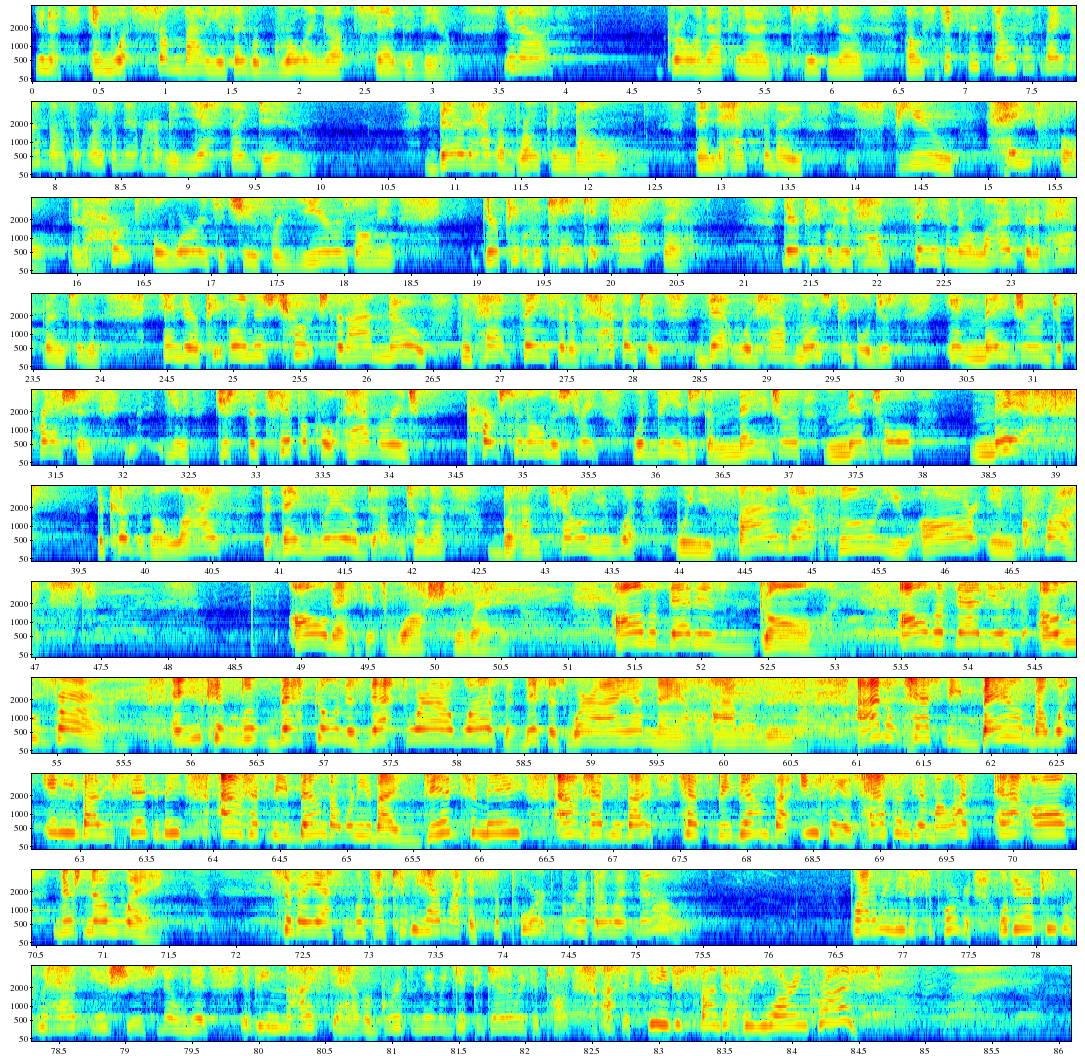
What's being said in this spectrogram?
you know, and what somebody as they were growing up said to them. You know, growing up, you know, as a kid, you know, oh, sticks and stones can break my bones, but words will never hurt me. Yes, they do. Better to have a broken bone than to have somebody spew hateful and hurtful words at you for years on end. There are people who can't get past that. There are people who've had things in their lives that have happened to them. And there are people in this church that I know who've had things that have happened to them that would have most people just in major depression. You know, just the typical average person on the street would be in just a major mental mess because of the life that they've lived up until now. But I'm telling you what, when you find out who you are in Christ, all that gets washed away. All of that is gone. All of that is over. And you can look back on as that's where I was, but this is where I am now. Hallelujah. I don't have to be bound by what anybody said to me. I don't have to be bound by what anybody did to me. I don't have anybody have to be bound by anything that's happened in my life at all. There's no way. Somebody asked me one time, can we have like a support group? And I went, no. Why do we need a support group? Well, there are people who have issues, you know, and it, it'd be nice to have a group that we would get together, we could talk. I said, you need to just find out who you are in Christ.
